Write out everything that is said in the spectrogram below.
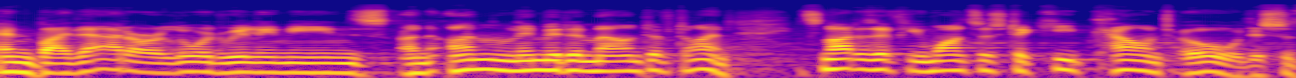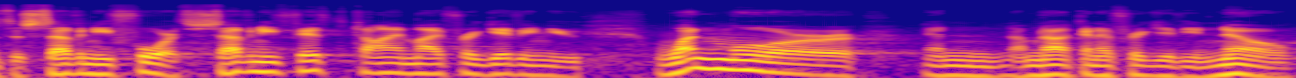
And by that, our Lord really means an unlimited amount of times. It's not as if He wants us to keep count. Oh, this is the 74th, 75th time I've forgiven you. One more, and I'm not going to forgive you. No.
